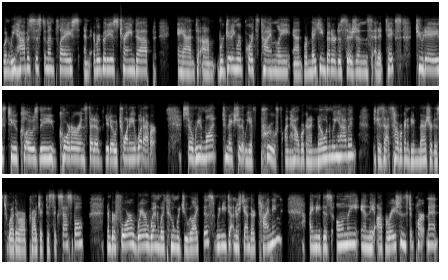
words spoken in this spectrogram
when we have a system in place and everybody is trained up and um, we're getting reports timely and we're making better decisions and it takes two days to close the quarter instead of, you know, 20, whatever. So we want to make sure that we have proof on how we're going to know when we have it, because that's how we're going to be measured as to whether our project is successful. Number four, where, when, with whom would you like this? We need to understand their timing. I need this only in the operations department.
